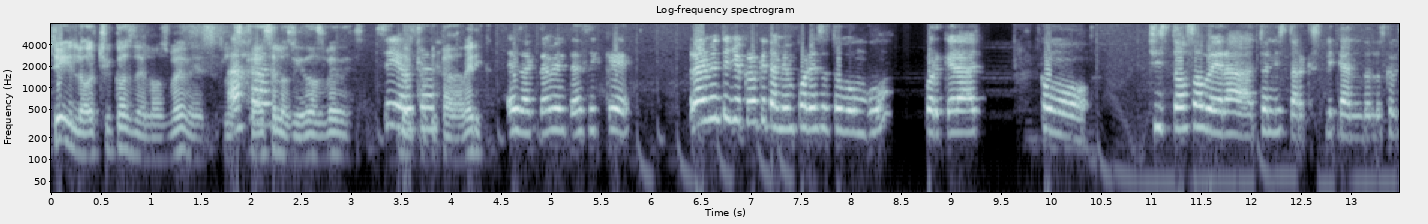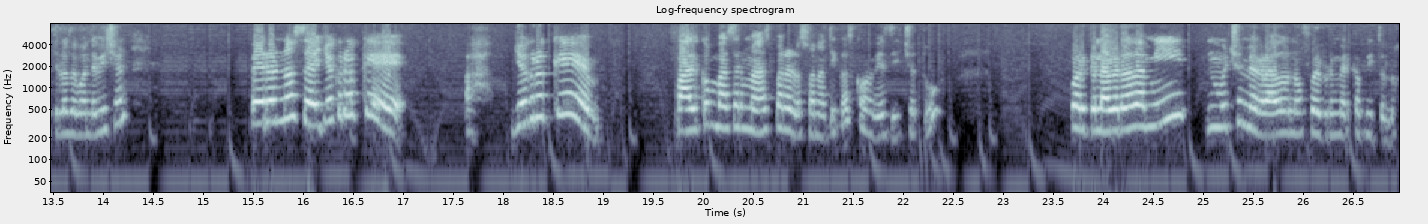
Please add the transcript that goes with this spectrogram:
Sí, los chicos de los bebés, los que hacen los videos bebés. Sí, o sea, América. Exactamente, así que realmente yo creo que también por eso tuvo un boom, porque era como chistoso ver a Tony Stark explicando los capítulos de WandaVision. Pero no sé, yo creo que... Ah, yo creo que Falcon va a ser más para los fanáticos, como habías dicho tú. Porque la verdad a mí mucho me agrado no fue el primer capítulo.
